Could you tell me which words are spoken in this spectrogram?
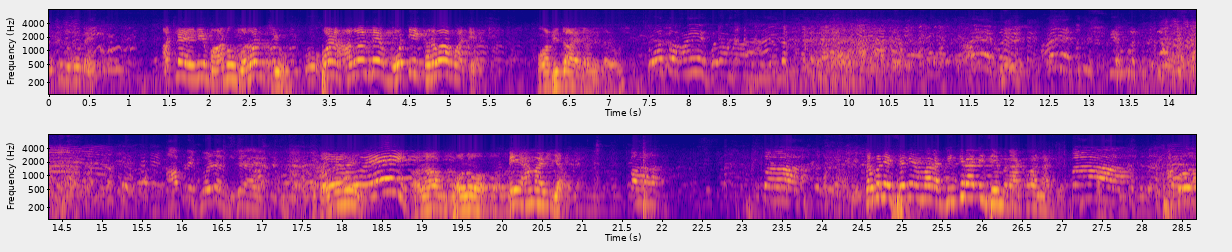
એટલું બધું નહીં. એટલે એની માનું મરણ થયું. પણ હાલરને મોટી કરવા માટે હું આ બીજા લાવ્યો છું. આપણી ઘોડે છે આયા હરામ ખોલો. બે હમારી જાઓ. બા બા. તમને છે ને અમારા દીકરાની જેમ રાખવાના છે. બા આ બોલો,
